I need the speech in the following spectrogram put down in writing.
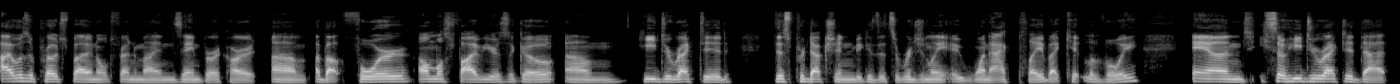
I was approached by an old friend of mine, Zane Burkhart, um, about four, almost five years ago. Um, he directed this production because it's originally a one act play by Kit Lavoie. And so he directed that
